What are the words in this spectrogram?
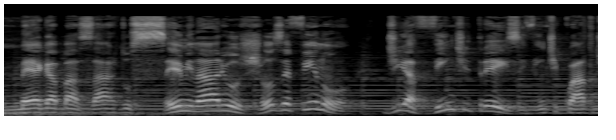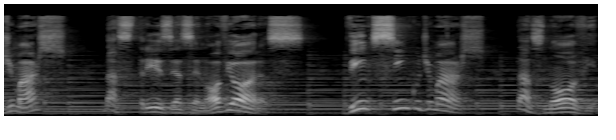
Mega Bazar do Seminário Josefino, dia 23 e 24 de março, das 13 às 19 horas. 25 de março, das 9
